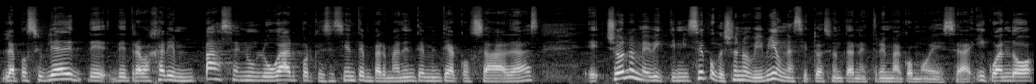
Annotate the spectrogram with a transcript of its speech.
la posibilidad de, trabajar en paz en un lugar porque se sienten permanentemente acosadas. Eh, yo no me victimicé porque yo no vivía una situación tan extrema como esa. Y cuando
